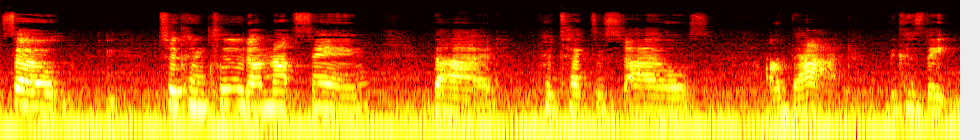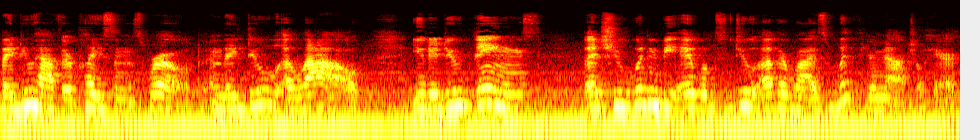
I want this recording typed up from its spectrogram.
So to conclude, I'm not saying that protective styles are bad because they, they do have their place in this world and they do allow you to do things that you wouldn't be able to do otherwise with your natural hair.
